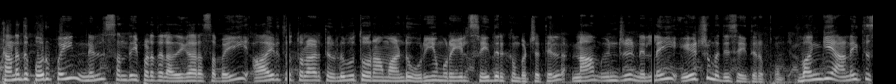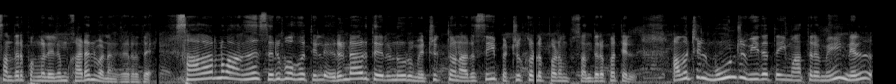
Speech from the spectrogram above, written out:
தனது பொறுப்பை நெல் சந்தைப்படுத்தல் அதிகார சபை ஆயிரத்தி தொள்ளாயிரத்தி எழுபத்தோராம் ஆண்டு உரிய முறையில் செய்திருக்கும் பட்சத்தில் நாம் இன்று நெல்லை ஏற்றுமதி செய்திருப்போம். வங்கி அனைத்து சந்தர்ப்பங்களிலும் கடன் வழங்குகிறது. சாதாரணமாக சிறுபோகத்தில் இரண்டாயிரத்தி இருநூறு மெட்ரிக் டன் அரிசி பெற்றுக்கொள்ளப்படும் சந்தர்ப்பத்தில் அவற்றில் மூன்று வீதத்தை மாத்திரமே நெல்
